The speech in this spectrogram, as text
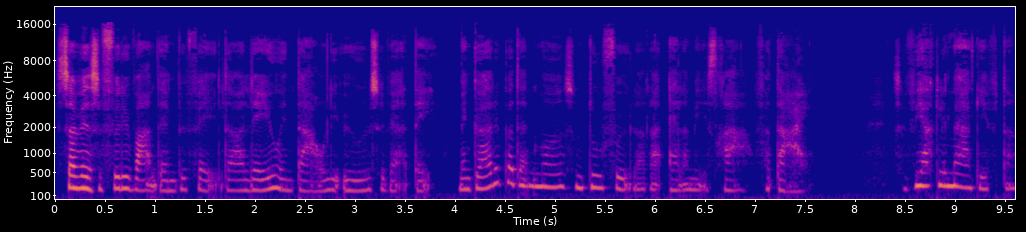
så vil jeg selvfølgelig varmt anbefale dig at lave en daglig øvelse hver dag. Men gør det på den måde, som du føler dig allermest rar for dig. Så virkelig mærk efter.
